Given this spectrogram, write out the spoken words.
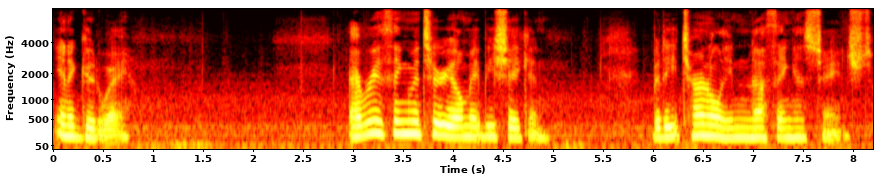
in a good way. Everything material may be shaken, but eternally nothing has changed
